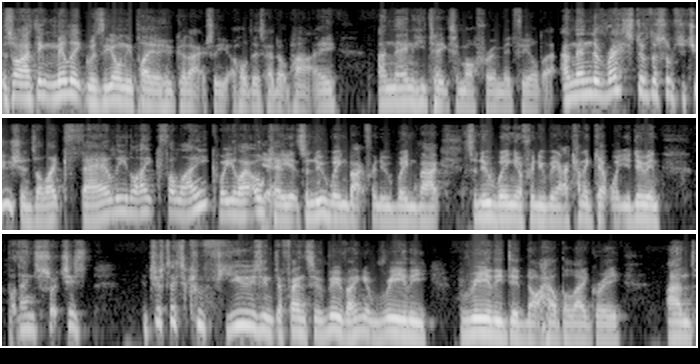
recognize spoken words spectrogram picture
so I think Milik was the only player who could actually hold his head up high. And then he takes him off for a midfielder. And then the rest of the substitutions are like fairly like for like, where you're like, okay, yeah. it's a new wing back for a new wing back. It's a new winger for a new wing. I kind of get what you're doing. But then such is just this confusing defensive move. I think it really, really did not help Allegri. And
